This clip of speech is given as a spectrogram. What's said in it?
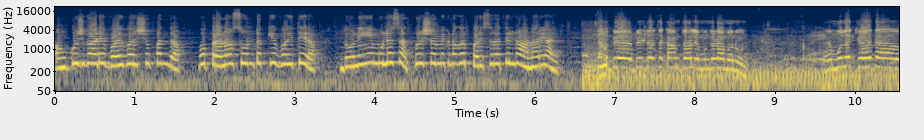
अंकुश गाडे वय वर्ष पंधरा व प्रणव सोनटक्के वय तेरा दोन्हीही मुलं सातपूर श्रमिकनगर परिसरातील राहणारे आहेत. बिल्डरचं काम चालू आहे मुंदडा म्हणून. मुलं खेळता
